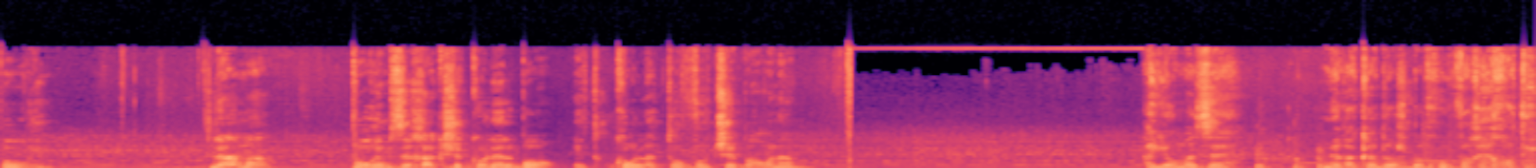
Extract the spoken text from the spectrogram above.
פורים. למה? פורים זה חג שכולל בו את כל הטובות שבעולם. היום הזה, אומר הקדוש ברוך הוא, ברך אותי.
